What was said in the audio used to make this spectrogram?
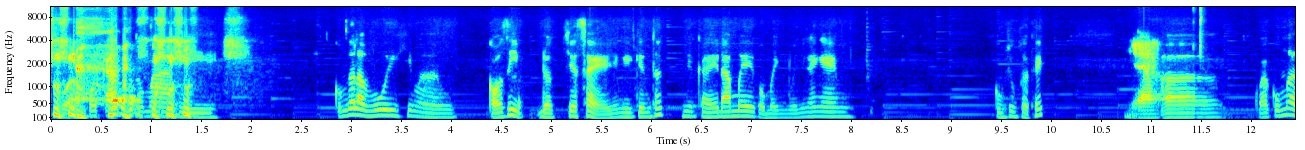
của podcast Roma thì cũng rất là vui khi mà có dịp được chia sẻ những cái kiến thức những cái đam mê của mình với những anh em cùng chung sở thích. Dạ. Yeah. à, và cũng là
